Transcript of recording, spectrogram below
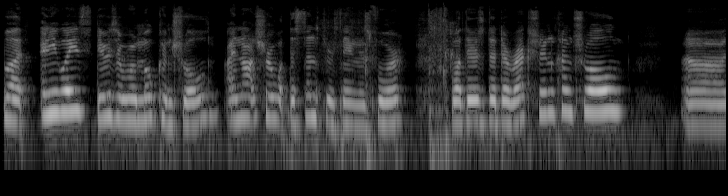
But anyways, there's a remote control. I'm not sure what the sensor thing is for. But there's the direction control. Uh,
